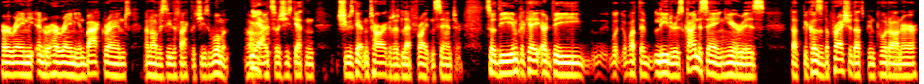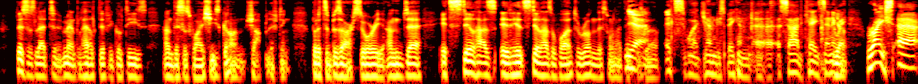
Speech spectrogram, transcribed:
her Iranian, her Iranian background, and obviously the fact that she's a woman. All Yeah. right, so she's getting she was getting targeted left, right, and centre. So the implicate or the what, what the leader is kind of saying here is that because of the pressure that's been put on her, this has led to mental health difficulties, and this is why she's gone shoplifting. But it's a bizarre story, and uh, it still has it is- still has a while to run. This one, I think, Yeah, as well. it's well, generally speaking a, a sad case. Anyway, Yeah. right? Uh,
